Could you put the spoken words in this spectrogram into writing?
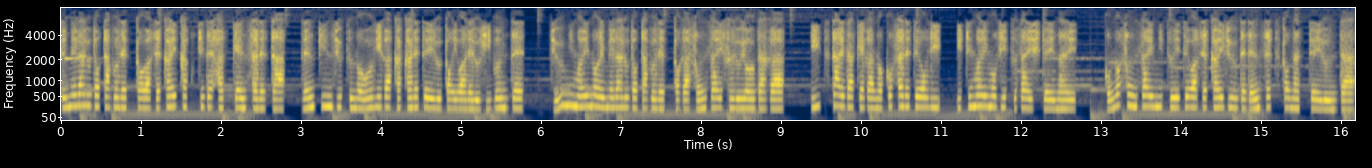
エメラルドタブレットは世界各地で発見された、錬金術の奥義が書かれていると言われる碑文で、12枚のエメラルドタブレットが存在するようだが、言い伝えだけが残されており、1枚も実在していない。この存在については世界中で伝説となっているんだ。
